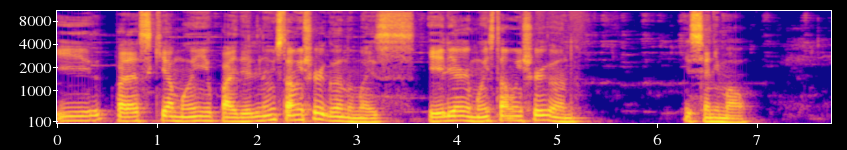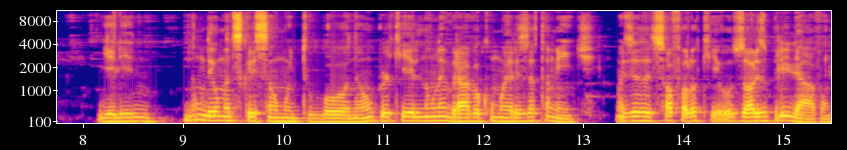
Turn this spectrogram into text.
E parece que a mãe e o pai dele não estavam enxergando, mas ele e a irmã estavam enxergando esse animal. E ele não deu uma descrição muito boa, não, porque ele não lembrava como era exatamente. Mas ele só falou que os olhos brilhavam.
